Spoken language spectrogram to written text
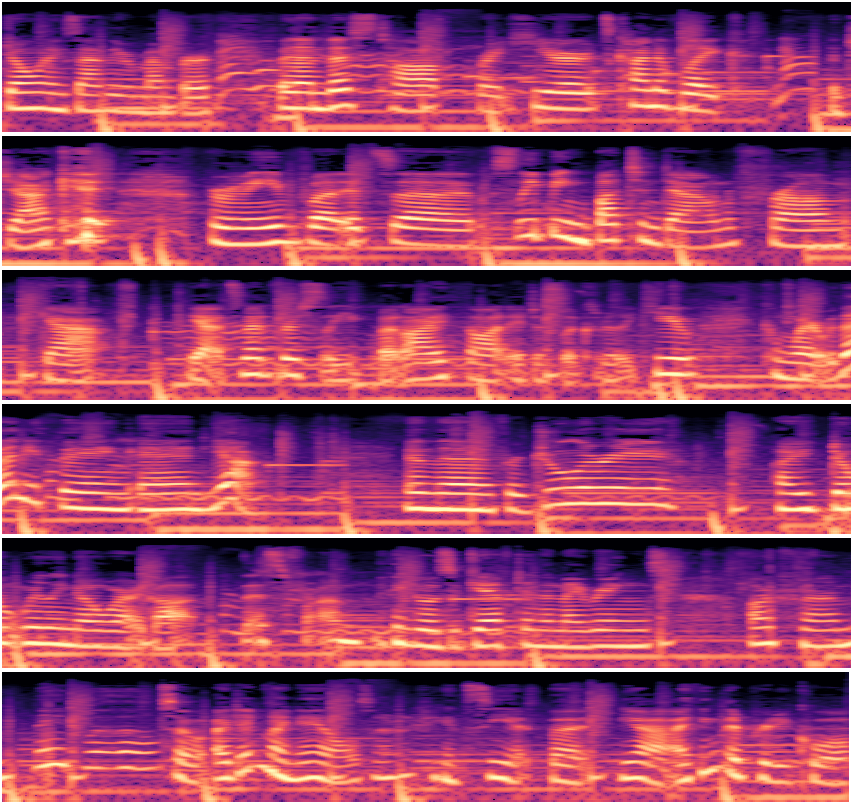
don't exactly remember. But then this top right here, it's kind of like a jacket for me, but it's a sleeping button down from Gap. Yeah, it's meant for sleep, but I thought it just looks really cute. Can wear it with anything, and yeah. And then for jewelry, I don't really know where I got this from. I think it was a gift, and then my rings are from Madewell. So I did my nails, I don't know if you can see it, but yeah, I think they're pretty cool.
